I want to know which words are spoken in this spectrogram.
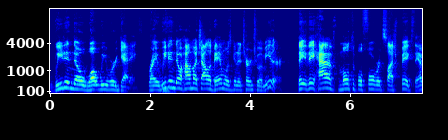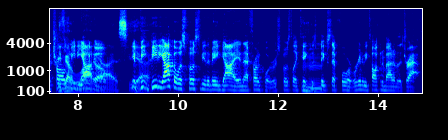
we didn't know what we were getting, right? We Mm-hmm. didn't know how much Alabama was going to turn to him either. They they have multiple forward slash bigs. They have Charles They've got a lot of Bediako. Yeah, Yeah, B- was supposed to be the main guy in that front court. We're supposed to like take this Mhm. big step forward. We're going to be talking about him in the draft.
